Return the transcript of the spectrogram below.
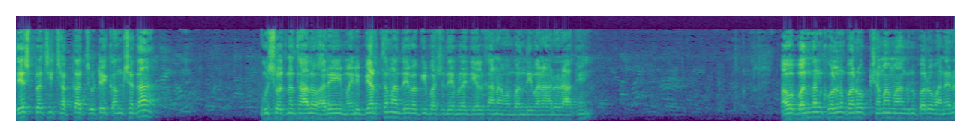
त्यसपछि छक्का छुटे कंसका ऊ सोच्न थालो अरे मैले व्यर्थमा देवकी वसुदेवलाई जेलखानामा बन्दी बनाएर राखेँ। अब बन्धन खोल्नु पर्यो क्षमा माग्नु पर्यो भनेर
